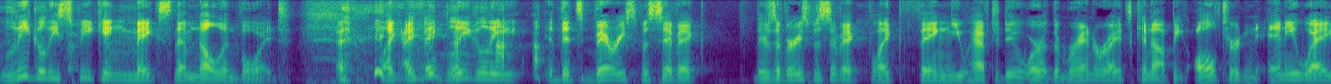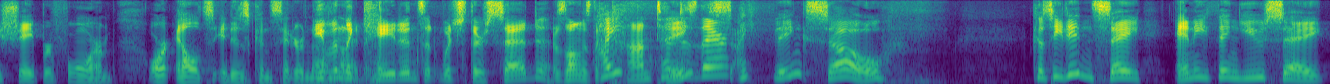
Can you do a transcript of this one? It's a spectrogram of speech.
legally speaking makes them null and void. Like I think legally that's very specific. There's a very specific like thing you have to do where the Miranda rights cannot be altered in any way, shape, or form, or else it is considered Even the cadence at which they're said, as long as the I content think is there. I think so. Because he didn't say anything you say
